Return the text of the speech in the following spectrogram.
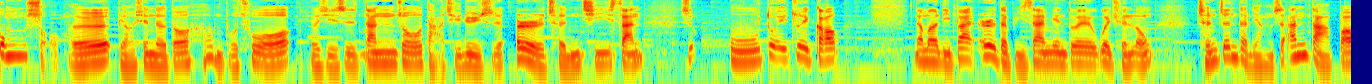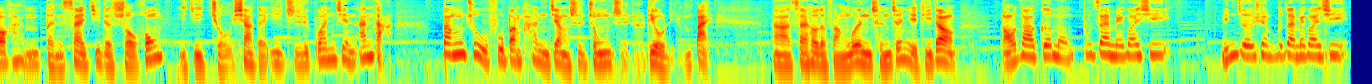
攻守，呃，表现的都很不错哦，尤其是单周打击率是二乘七三，是五队最高。那么礼拜二的比赛面对魏全龙。陈真的两支安打，包含本赛季的首轰以及九下的一支关键安打，帮助富邦悍将是终止了六连败。那赛后的访问，陈真也提到，老大哥们不在没关系，林哲轩不在没关系，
